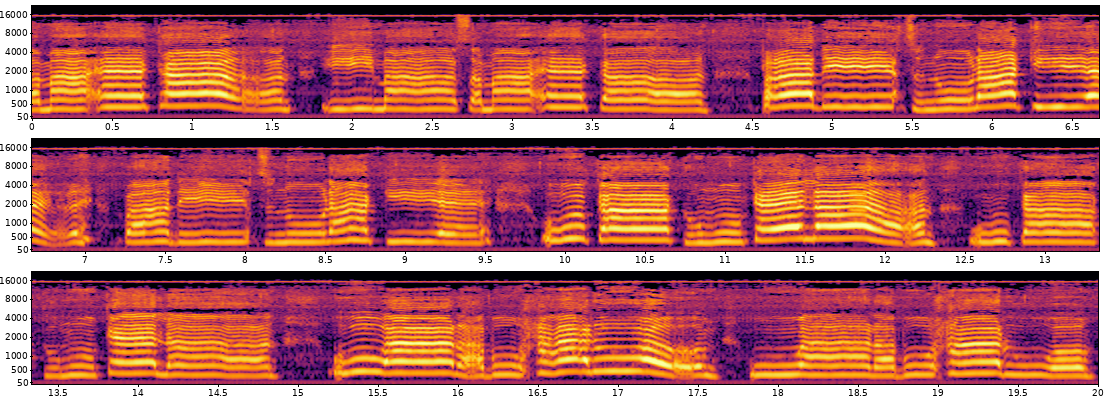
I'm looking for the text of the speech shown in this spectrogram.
samaekan ima samaekan padis nurakie padis nurakie uka kumukelan uka kumukelan. Uarabu haruong uarabu haruong.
